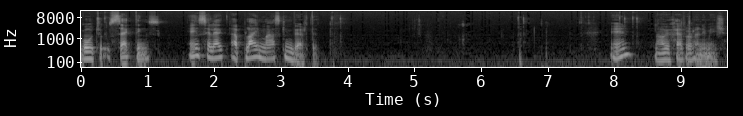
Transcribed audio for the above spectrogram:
go to settings and select apply mask inverted. And now you have our animation.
